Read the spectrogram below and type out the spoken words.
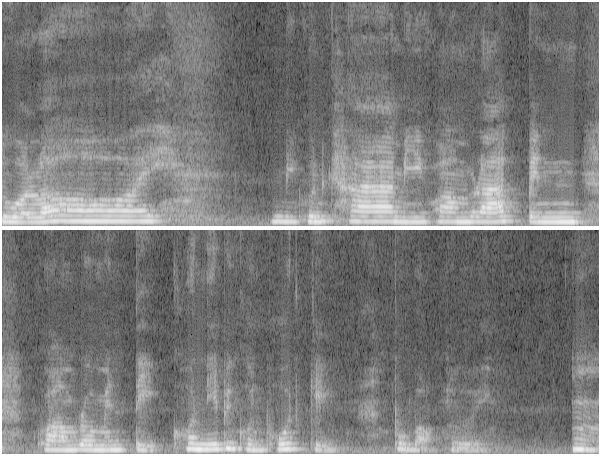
ตัวลอย มีคุณค่ามีความรักเป็นความโรแมนติก คนนี้เป็นคนพูดเก่งผู้บอกเลย อืม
